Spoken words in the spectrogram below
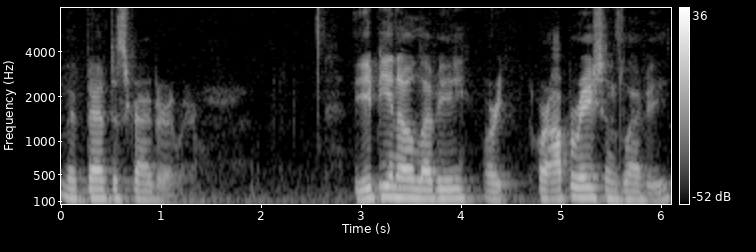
that Bev described earlier. The EP&O levy, or, or operations levy,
